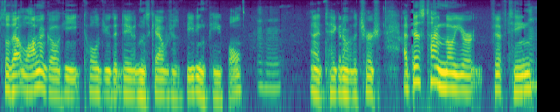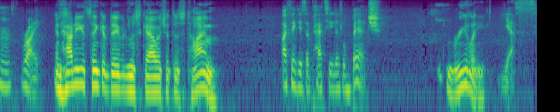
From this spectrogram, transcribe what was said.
So that long ago, he told you that David Miscavige was beating people hmm and had taken over the church. At this time, though, you're 15. hmm Right. And how do you think of David Miscavige at this time? I think he's a petty little bitch. Really? Yes.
